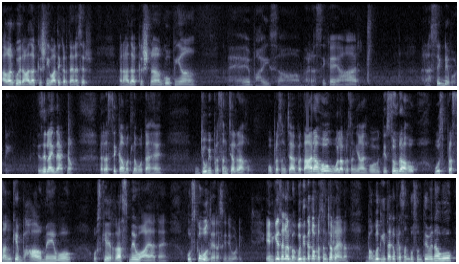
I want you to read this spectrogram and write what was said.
अगर कोई राधा कृष्ण बातें करता है ना सिर्फ़, राधा कृष्णा, गोपियाँ भाई साहब, रसिक है यार। Rasik devotee is it like that now रसिक का मतलब होता है, जो भी प्रसंग चल रहा हो वो प्रसंग चाहे बता रहा हो वाला प्रसंग यहाँ वो व्यक्ति सुन रहा हो, उस प्रसंग के भाव में वो, उसके रस में वो आ जाता है। उसको बोलते हैं रस की डिवोटी इनकेस अगर भगवदगीता का प्रसंग चल रहा है ना भगवदगीता के प्रसंग को सुनते हुए ना वो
